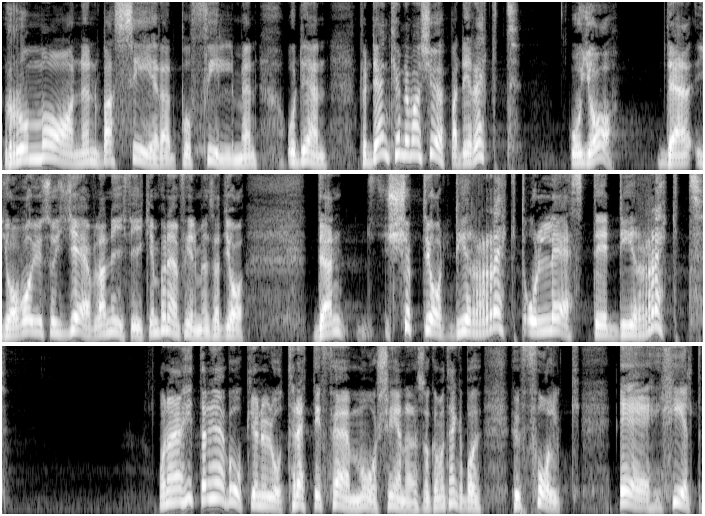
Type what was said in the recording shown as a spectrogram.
romanen baserad på filmen. Och den, för den kunde man köpa direkt. Och ja, den, jag var ju så jävla nyfiken på den filmen så att jag den köpte jag direkt och läste direkt. Och när jag hittar den här boken nu då, 35 år senare, så kan man tänka på hur folk är helt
